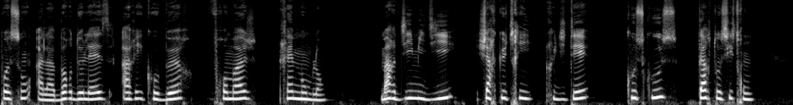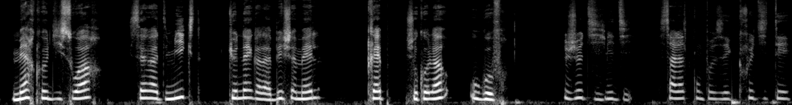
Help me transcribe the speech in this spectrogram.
poisson à la bordelaise, haricots beurre, fromage, crème Mont Blanc. Mardi midi, charcuterie, crudité, couscous, tarte au citron. Mercredi soir, salade mixte, quenelle à la béchamel, crêpes, chocolat ou gaufre? Jeudi midi, salade composée crudité,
